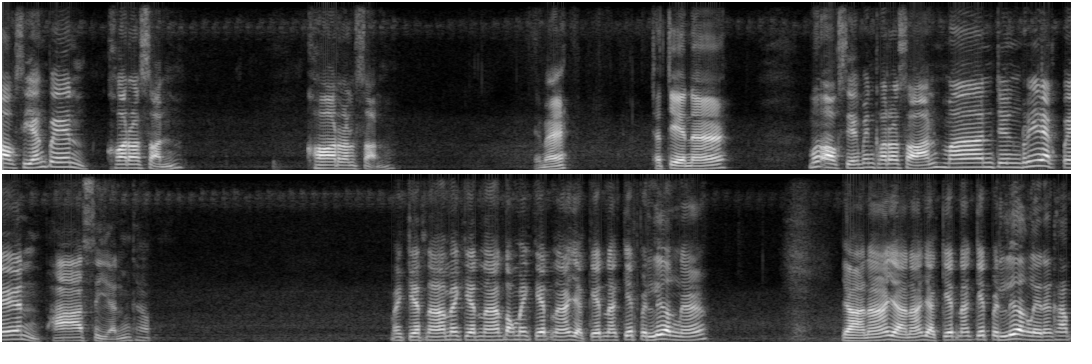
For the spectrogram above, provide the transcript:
ออกเสียงเป็นคอรสอนคอรสอนเห็นไหมชัดเจนนะ เมื่อออกเสียงเป็นคอรสอนมันจึงเรียกเป็นพาเสียนครับ ไม่เก็ตนะ ไม่เก็ตนะ ต้องไม่เก็ตนะ อย่าเก็ตนะ เก็ตเป็นเรื่องนะ อย่านะ อย่านะ อย่าเก็ตนะ เก็ตเป็นเรื่องเลยนะครับ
